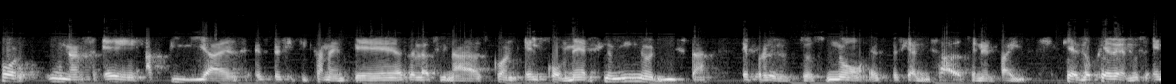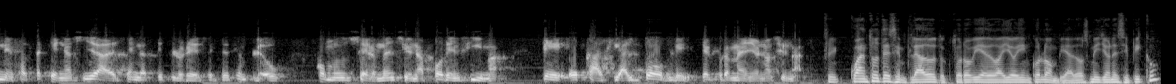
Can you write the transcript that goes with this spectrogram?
por unas eh, actividades específicamente relacionadas con el comercio minorista de productos no especializados en el país, que es lo que vemos en esas pequeñas ciudades en las que florece el desempleo, como usted lo menciona, por encima de o casi al doble del promedio nacional. ¿Cuántos desempleados, doctor Oviedo, hay hoy en Colombia? ¿Dos millones y pico?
